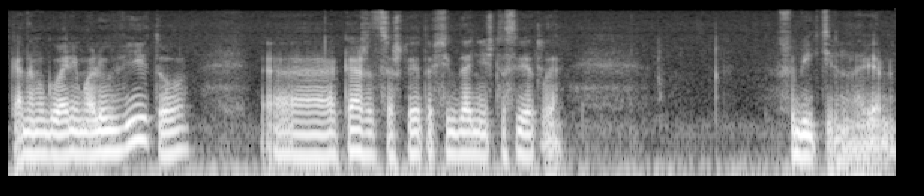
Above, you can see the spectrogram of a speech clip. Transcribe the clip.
когда мы говорим о любви, то э, кажется, что это всегда нечто светлое. Субъективно, наверное.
